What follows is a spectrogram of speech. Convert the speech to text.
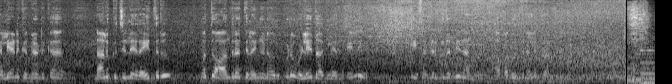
ಕಲ್ಯಾಣ ಕರ್ನಾಟಕ ನಾಲ್ಕು ಜಿಲ್ಲೆ ರೈತರು ಮತ್ತು ಆಂಧ್ರ, ತೆಲಂಗಾಣ ಅವರು ಕೂಡ ಒಳ್ಳೆಯದಾಗಲಿ ಅಂತೇಳಿ ಈ ಸಂದರ್ಭದಲ್ಲಿ ನಾನು ಆ ಭಗವಂತನಲ್ಲಿ ಪ್ರಾರ್ಥನೆ ಮಾಡ್ತೀನಿ.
